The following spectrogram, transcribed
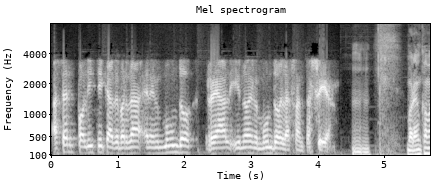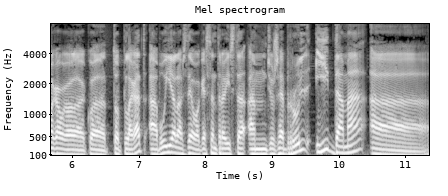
hacer política de verdad en el mundo real i no en el mundo de la fantasia. Mm -hmm. Veurem com acaba tot plegat. Avui a les 10 aquesta entrevista amb Josep Rull i demà a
